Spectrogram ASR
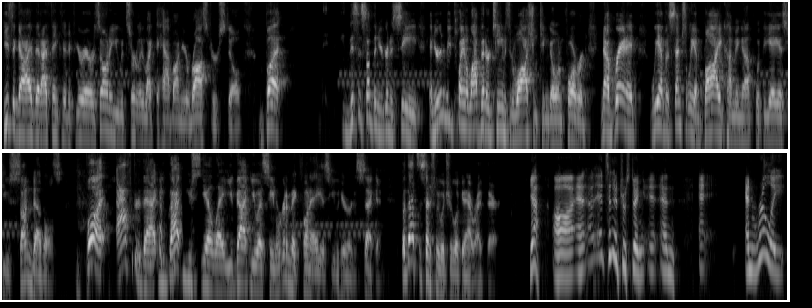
he's a guy that I think that if you're Arizona, you would certainly like to have on your roster still. But this is something you're going to see, and you're going to be playing a lot better teams than Washington going forward. Now, granted, we have essentially a bye coming up with the ASU Sun Devils. But after that, you got UCLA, you got USC, and we're going to make fun of ASU here in a second. But that's essentially what you're looking at right there. Yeah, uh, and uh, it's an interesting and and and really,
